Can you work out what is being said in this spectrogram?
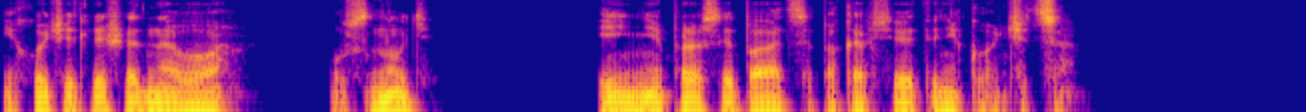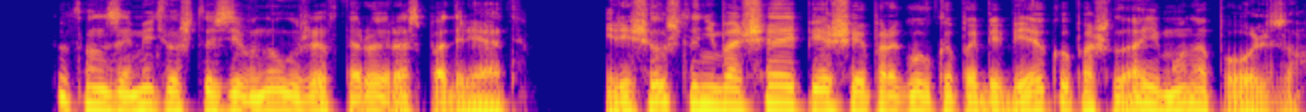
и хочет лишь одного — уснуть и не просыпаться, пока все это не кончится. Тут он заметил, что зевнул уже второй раз подряд и решил, что небольшая пешая прогулка по Бебеку пошла ему на пользу.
